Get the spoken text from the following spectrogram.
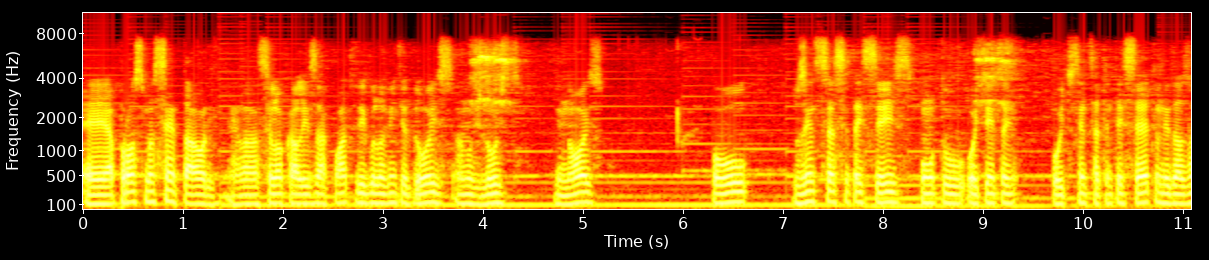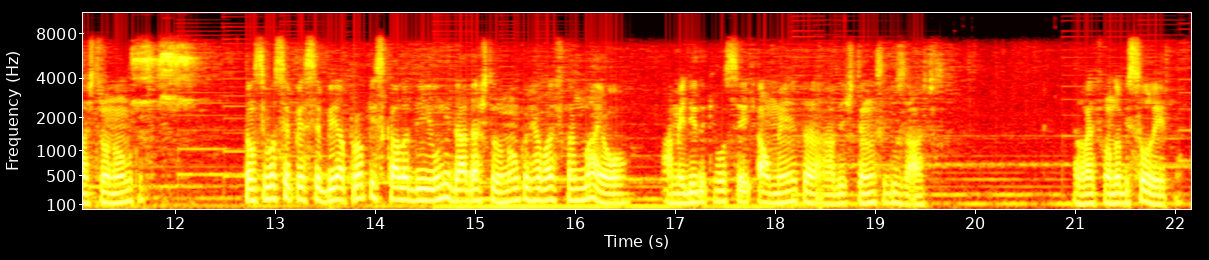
é a próxima Centauri. Ela se localiza a 4,22 anos-luz de nós, ou 266.877 unidades astronômicas. Então, se você perceber, a própria escala de unidade astronômica já vai ficando maior à medida que você aumenta a distância dos astros. Ela vai ficando obsoleta.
